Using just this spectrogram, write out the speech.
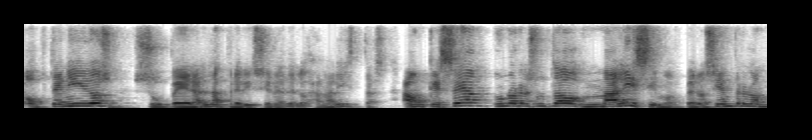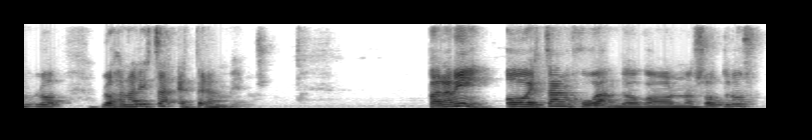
obtenidos superan las previsiones de los analistas. Aunque sean unos resultados malísimos, pero siempre los, analistas esperan menos. Para mí, o están jugando con nosotros,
